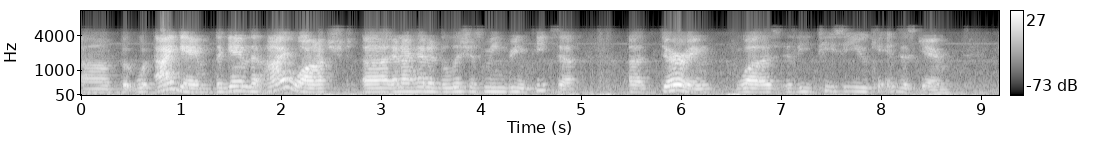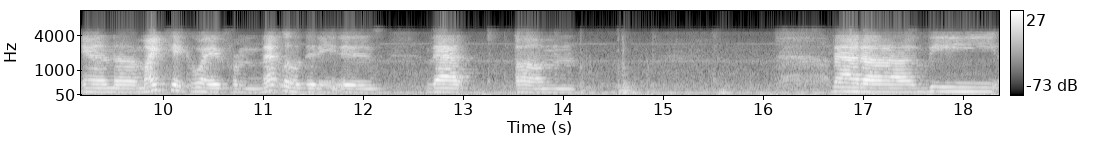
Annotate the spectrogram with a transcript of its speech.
Uh, but what I game, the game that I watched, uh, and I had a delicious mean green pizza uh, during, was the TCU Kansas game. And uh, my takeaway from that little ditty is that um, that uh, the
